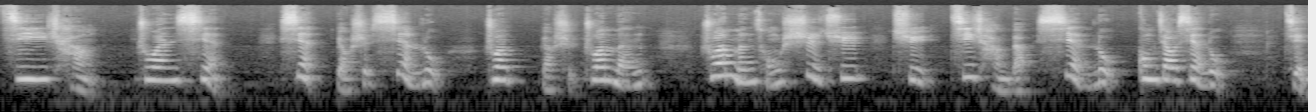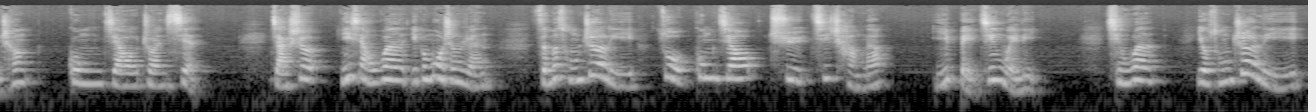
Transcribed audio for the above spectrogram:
机场专线，线表示线路，专表示专门。专门从市区去机场的线路，公交线路，简称公交专线。假设你想问一个陌生人，怎么从这里坐公交去机场呢？以北京为例，请问有从这里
